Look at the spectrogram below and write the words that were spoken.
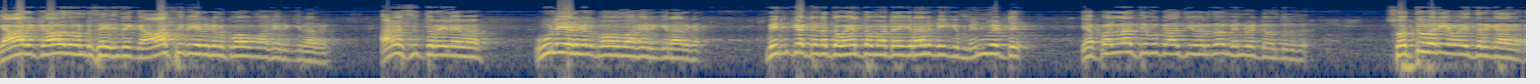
யாருக்காவது ஒன்று செய்ய இன்றைக்கு ஆசிரியர்கள் கோபமாக இருக்கிறார்கள். அரசு துறையில வ- ஊழியர்கள் கோபமாக இருக்கிறார்கள். மின் கட்டணத்தை உயர்த்த மாட்டேங்கிறாரு. நீங்க மின்வெட்டு. எப்பெல்லாம் திமுக ஆட்சி வருதோ மின்வெட்டு வந்துருது. சொத்து வரியை வைத்திருக்காங்க.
